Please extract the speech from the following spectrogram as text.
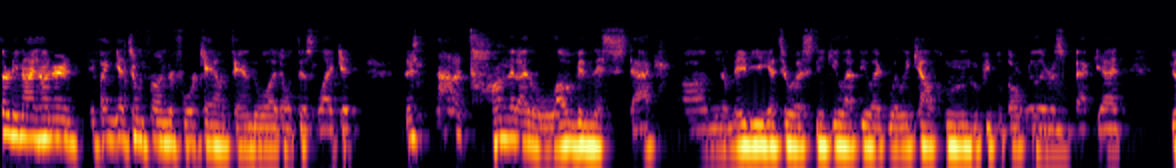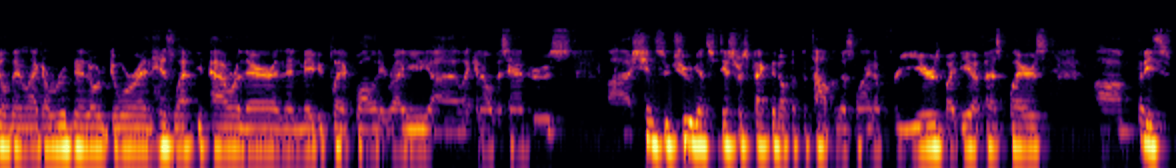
3,900. If I can get to him for under 4K on FanDuel, I don't dislike it there's not a ton that I love in this stack. Um, you know, maybe you get to a sneaky lefty like Willie Calhoun, who people don't really mm-hmm. respect yet. Build in like a Rougned Odor and his lefty power there, and then maybe play a quality righty uh, like an Elvis Andrus. Uh, Shin-Soo Choo gets disrespected up at the top of this lineup for years by DFS players, um, but he's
